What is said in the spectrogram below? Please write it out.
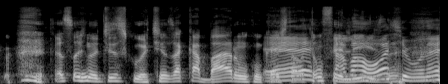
Essas notícias curtinhas acabaram com o que a gente tava tão feliz, tava né? ótimo, né?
